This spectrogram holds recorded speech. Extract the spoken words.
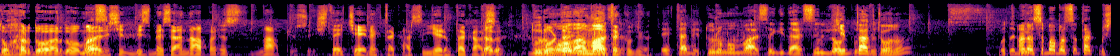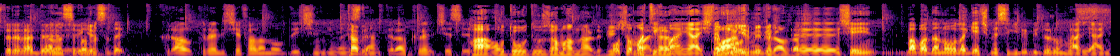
Doğar doğar doğmaz. Öyle şimdi biz mesela ne yaparız? Ne yapıyorsun? İşte çeyrek takarsın, yarım takarsın. Tabii. Durumu Orada olan varsa. takılıyor. E, tabii durumun varsa gidersin. Kim lordluktur. taktı onu? O da bir, Anası babası takmıştır herhalde. anası Ege. babası da kral kraliçe falan olduğu için Yunanistan Tabii. kral kraliçesi. Ha o doğduğu zamanlarda büyük Otomatikman ya işte bu 21. krallar. Ee, şeyin babadan oğula geçmesi gibi bir durum var yani.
